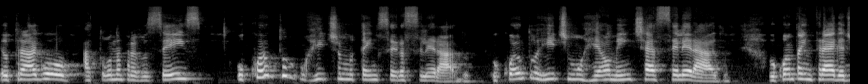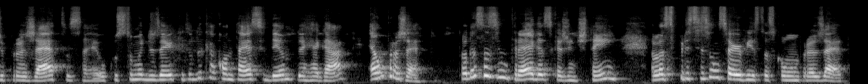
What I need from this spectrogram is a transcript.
eu trago à tona para vocês o quanto o ritmo tem que ser acelerado, o quanto o ritmo realmente é acelerado, o quanto a entrega de projetos, né, eu costumo dizer que tudo que acontece dentro do RH é um projeto. Todas essas entregas que a gente tem, elas precisam ser vistas como um projeto,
